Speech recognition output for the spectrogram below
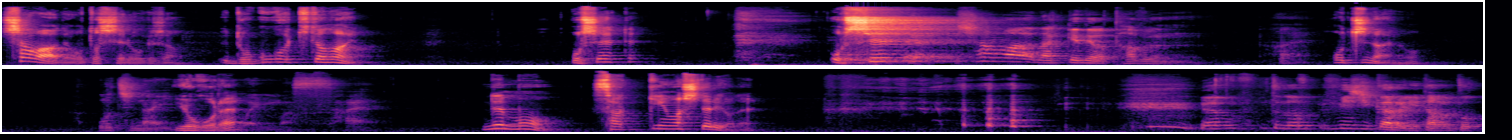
シャワーで落としてるわけじゃん。どこが汚いの？教えて。教えて。シャワーだけでは多分、はい、落ちないの？落ちない汚れと思います、はい、でも殺菌はしてるよね。い やフィジカルに多分取っ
